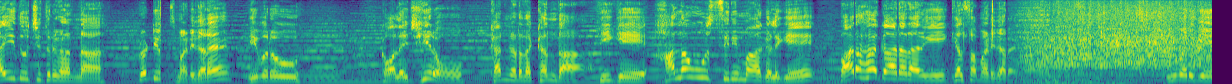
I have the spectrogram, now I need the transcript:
ಐದು ಚಿತ್ರಗಳನ್ನ ಪ್ರೊಡ್ಯೂಸ್ ಮಾಡಿದ್ದಾರೆ. ಇವರು ಕಾಲೇಜ್ ಹೀರೋ ಕನ್ನಡದ ಕಂದ. ಹೀಗೆ ಹಲವು ಸಿನಿಮಾಗಳಿಗೆ ಬರಹಗಾರರಾಗಿ ಕೆಲಸ ಮಾಡಿದ್ದಾರೆ. ಇವರಿಗೆ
